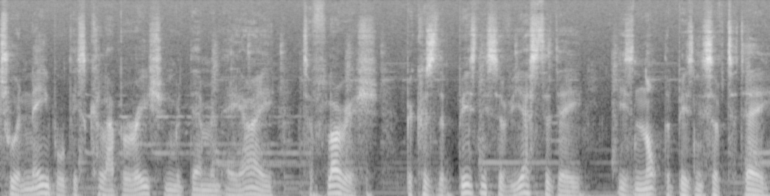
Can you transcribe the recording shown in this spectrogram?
to enable this collaboration with them and AI to flourish because the business of yesterday is not the business of today.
